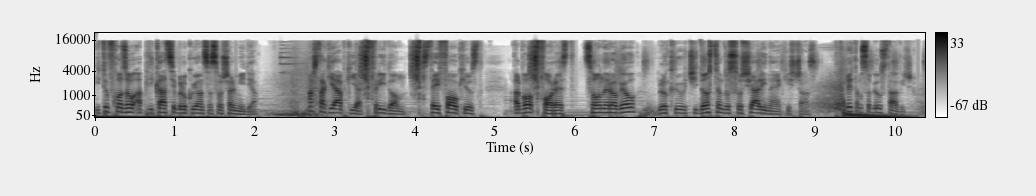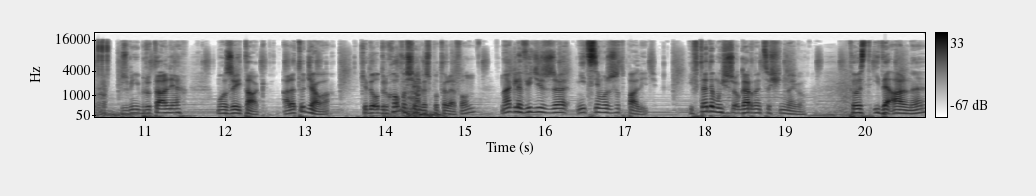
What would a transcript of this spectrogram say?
I tu wchodzą aplikacje blokujące social media. Masz takie apki jak Freedom, Stay Focused albo Forest. Co one robią? Blokują ci dostęp do sociali na jakiś czas, który tam sobie ustawisz. Brzmi brutalnie? Może i tak, ale to działa. Kiedy odruchowo sięgasz po telefon, nagle widzisz, że nic nie możesz odpalić. I wtedy musisz ogarnąć coś innego. To jest idealne,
